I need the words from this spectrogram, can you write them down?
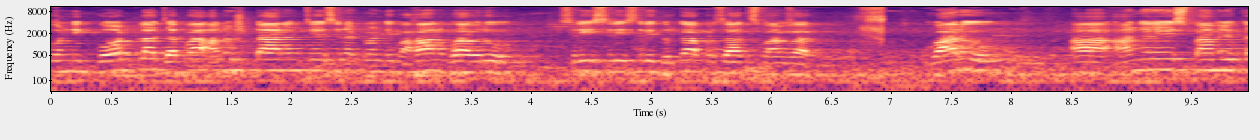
కొన్ని కోట్ల జప అనుష్ఠానం చేసినటువంటి మహానుభావులు శ్రీ శ్రీ శ్రీ దుర్గాప్రసాద్ స్వామివారు. వారు ఆ ఆంజనేయ స్వామి యొక్క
